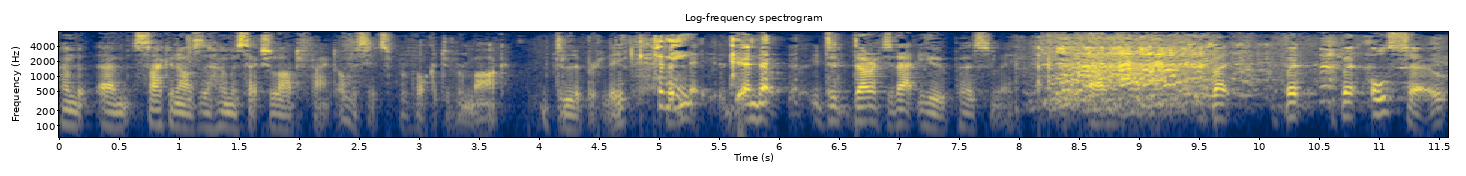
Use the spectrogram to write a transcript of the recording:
um, psychoanalysis is a homosexual artifact, obviously it's a provocative remark deliberately. For me. no, directed at you personally. Um, but, but, but also,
